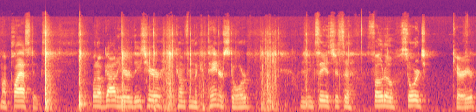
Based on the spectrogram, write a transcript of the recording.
my plastics. What I've got here, these here come from the container store. As you can see, it's just a photo storage carrier.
